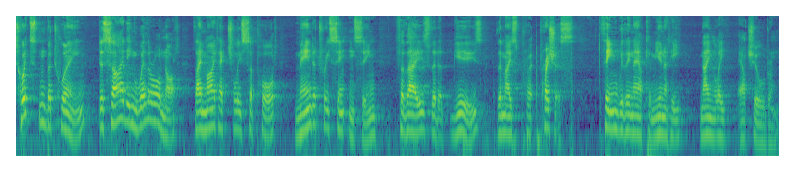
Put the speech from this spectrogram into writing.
twixt and between deciding whether or not they might actually support mandatory sentencing for those that abuse the most pre precious thing within our community, namely our children.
